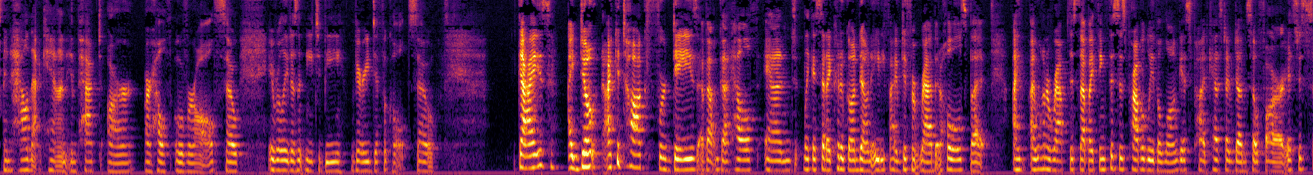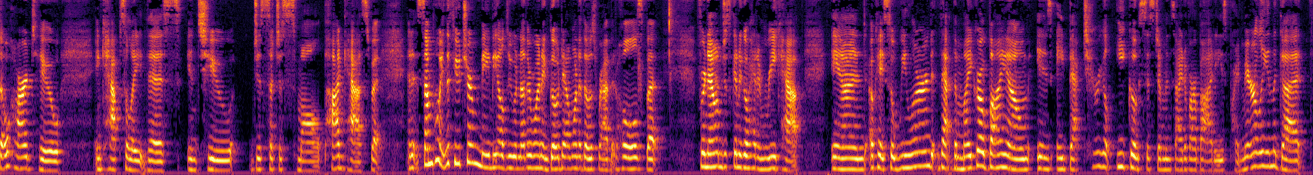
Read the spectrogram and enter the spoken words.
and how that can impact our our health overall. So it really doesn't need to be very difficult. So guys, I don't I could talk for days about gut health and like I said I could have gone down 85 different rabbit holes, but I, I want to wrap this up. I think this is probably the longest podcast I've done so far. It's just so hard to encapsulate this into just such a small podcast. But and at some point in the future, maybe I'll do another one and go down one of those rabbit holes. But for now, I'm just going to go ahead and recap. And okay, so we learned that the microbiome is a bacterial ecosystem inside of our bodies, primarily in the gut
